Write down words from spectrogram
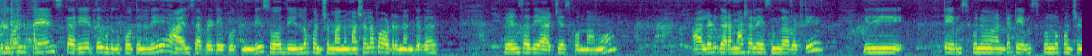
ఇదిగోండి ఫ్రెండ్స్ కర్రీ అయితే ఉడికిపోతుంది ఆయిల్ సపరేట్ అయిపోతుంది. సో దీనిలో కొంచెం మనం మసాలా పౌడర్ అన్నాను కదా ఫ్రెండ్స్ అది యాడ్ చేసుకుందాము. ఆల్రెడీ గరం మసాలా వేసాం కాబట్టి ఇది టేబుల్ స్పూన్ అంటే టేబుల్ స్పూన్లో కొంచెం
